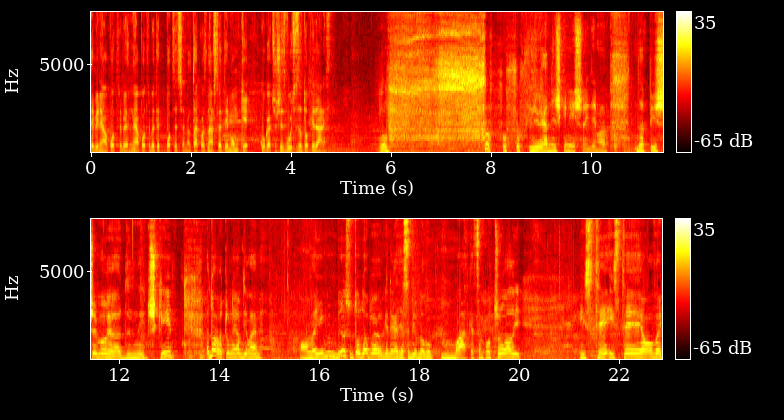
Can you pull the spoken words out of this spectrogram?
tebi nema potrebe, nema potrebe te podsjećam, jel tako, znaš sve te momke, koga ćeš izvući za top 11? Uff radnički niša, idemo da pišemo radnički. A dobro, tu nemam dileme. Ovaj, bili su to dobro generacije, ja sam bio mnogo mlad kad sam počeo, ali iz te, iz te ovaj,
